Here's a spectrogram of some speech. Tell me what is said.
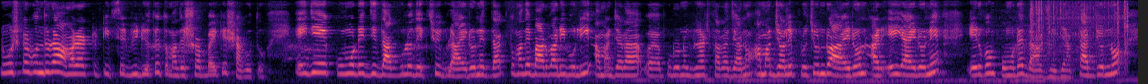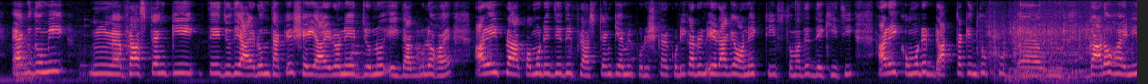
নমস্কার বন্ধুরা, আমার একটা টিপসের ভিডিওতে তোমাদের সবাইকে স্বাগত। এই যে কোমরের যে দাগগুলো দেখছ, এগুলো আয়রনের দাগ, তোমাদের বারবারই বলি, আমার যারা পুরনো ভিউয়ার্স তারা জানো, আমার জলে প্রচণ্ড আয়রন, আর এই আয়রনে এরকম কোমরে দাগ হয়ে যায়। তার জন্য একদমই ফ্লাস ট্যাঙ্কিতে যদি আয়রন থাকে, সেই আয়রনের জন্য এই দাগগুলো হয়। আর এই কোমরের যদি ফ্লাস ট্যাঙ্কি আমি পরিষ্কার করি, কারণ এর আগে অনেক টিপস তোমাদের দেখিয়েছি। আর এই কোমরের দাগটা কিন্তু খুব গাঢ় হয়নি,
